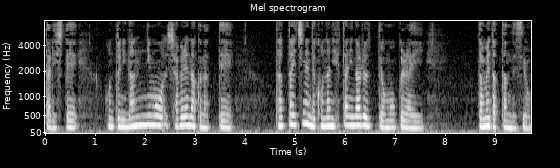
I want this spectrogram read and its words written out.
たりして、本当に何にも喋れなくなって、たった1年でこんなに下手になるって思うくらい、ダメだったんですよ。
